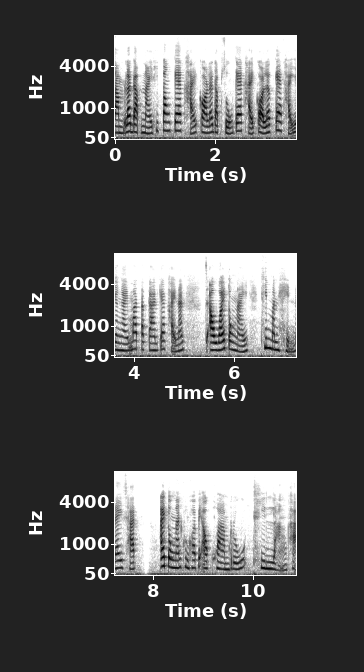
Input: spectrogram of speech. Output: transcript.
ต่ำระดับไหนที่ต้องแก้ไขก่อนระดับสูงแก้ไขก่อนแล้วแก้ไขยังไงมาตรการแก้ไขนั้น จะเอาไว้ตรงไหนที่มันเห็นได้ชัด ไอ้ตรงนั้นคุณค่อยไปเอาความรู้ทีหลังค่ะ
